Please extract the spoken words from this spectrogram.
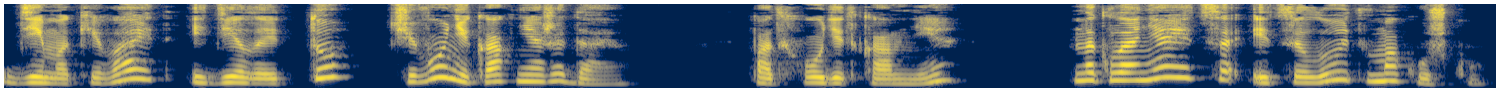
Дима кивает и делает то, чего никак не ожидаю. Подходит ко мне, наклоняется и целует в макушку.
